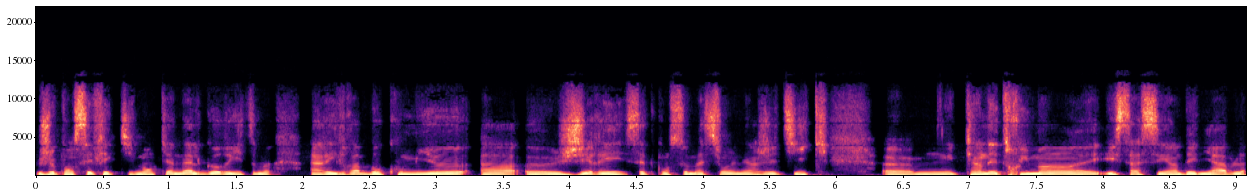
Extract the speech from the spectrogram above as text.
je pense effectivement qu'un algorithme arrivera beaucoup mieux à euh, gérer cette consommation énergétique euh, qu'un être humain et ça c'est indéniable.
